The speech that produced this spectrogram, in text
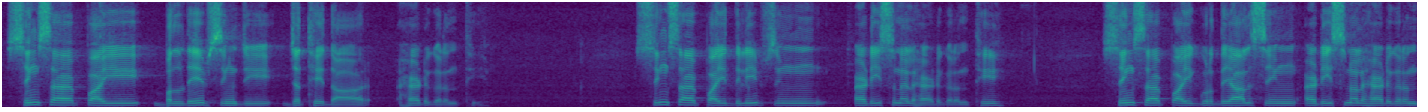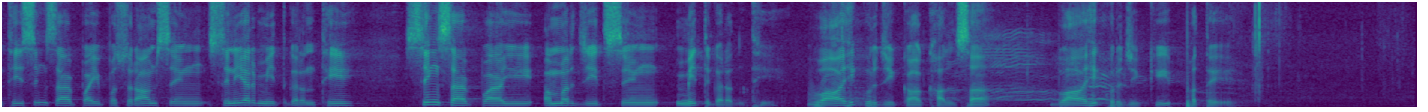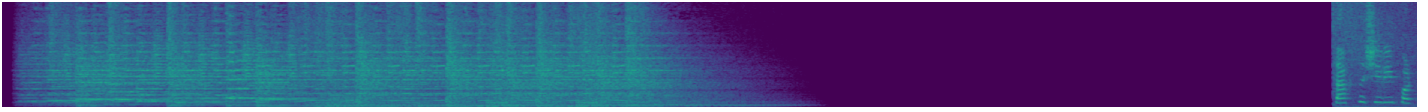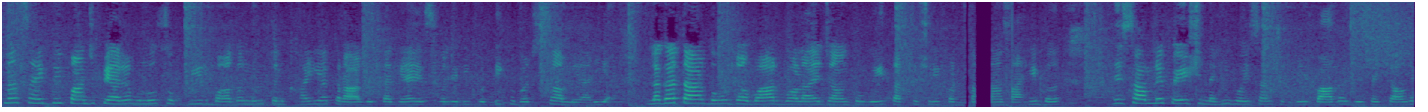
ਸਿੰਘ ਸਾਹਿਬ ਭਾਈ ਬਲਦੇਵ ਸਿੰਘ ਜੀ ਜਥੇਦਾਰ, ਹੈਡ ਗ੍ਰੰਥੀ। ਸਿੰਘ ਸਾਹਿਬ ਭਾਈ ਦਲੀਪ ਸਿੰਘ ਐਡੀਸ਼ਨਲ ਹੈਡ ਗ੍ਰੰਥੀ, ਸਿੰਘ ਸਾਹਿਬ ਭਾਈ ਗੁਰਦਿਆਲ ਸਿੰਘ ਐਡੀਸ਼ਨਲ ਹੈਡ ਗ੍ਰੰਥੀ, ਸਿੰਘ ਸਾਹਿਬ ਭਾਈ ਪਸ਼ਰਾਮ ਸਿੰਘ ਸੀਨੀਅਰ ਮੀਤ ਗ੍ਰੰਥੀ, ਸਿੰਘ ਸਾਹਿਬ ਭਾਈ ਅਮਰਜੀਤ ਸਿੰਘ ਮੀਤ ਗ੍ਰੰਥੀ। ਵਾਹਿਗੁਰੂ ਜੀ ਕਾ ਖਾਲਸਾ, ਵਾਹਿਗੁਰੂ ਜੀ ਕੀ ਫਤਿਹ। ਤਖਤ ਸ੍ਰੀ ਪਟਨਾ ਸਾਹਿਬ ਦੇ ਪੰਜ ਪਿਆਰਿਆਂ ਵੱਲੋਂ ਸੁਖਬੀਰ ਬਾਦਲ ਨੂੰ ਤਨਖਾਹੀਆ ਕਰਾਰ ਦਿੱਤਾ ਗਿਆ ਇਸ ਵੇਲੇ ਦੀ ਵੱਡੀ ਖਬਰ ਸਾਹਮਣੇ ਆ ਰਹੀ ਹੈ। ਲਗਾਤਾਰ ਦੋ ਜਾਂ ਵਾਰ ਬੁਲਾਏ ਜਾਣ ਤੋਂ ਵੀ ਤਖਤ ਸ੍ਰੀ ਪਟਨਾ ਸਾਹਿਬ ਦੇ ਸਾਹਮਣੇ ਪੇਸ਼ ਨਹੀਂ ਹੋਏ ਸਨ। ਸੁਖਬੀਰ ਬਾਦਲ ਜਿਸ ਦੇ ਚੱਲਦੇ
